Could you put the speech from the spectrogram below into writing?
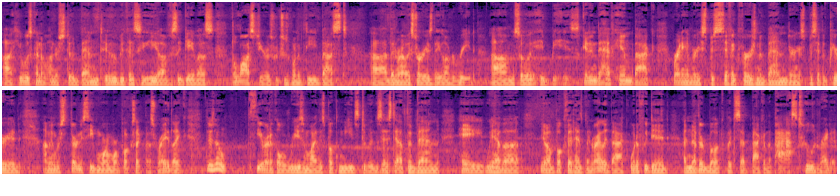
Uh, he was kind of understood Ben too because he obviously gave us The Lost Years, which was one of the best uh, Ben Riley stories that you'll ever read. Um, so he, he's getting to have him back writing a very specific version of Ben during a specific period. I mean, we're starting to see more and more books like this, right? Like, there's no theoretical reason why this book needs to exist other than hey we have a you know a book that has Ben Riley back. What if we did another book but set back in the past? Who would write it?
